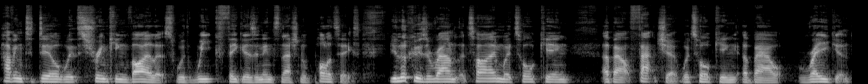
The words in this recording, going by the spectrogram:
having to deal with shrinking violets with weak figures in international politics. You look who's around at the time, we're talking about Thatcher, we're talking about Reagan.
